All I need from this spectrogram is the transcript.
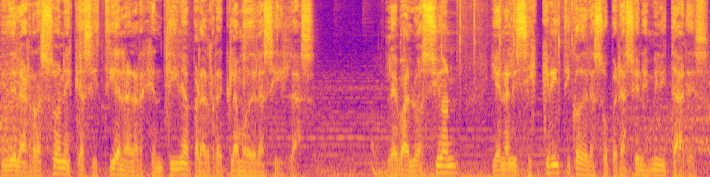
y de las razones que asistían a la Argentina para el reclamo de las islas. La evaluación y análisis crítico de las operaciones militares.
